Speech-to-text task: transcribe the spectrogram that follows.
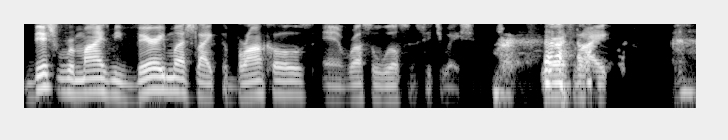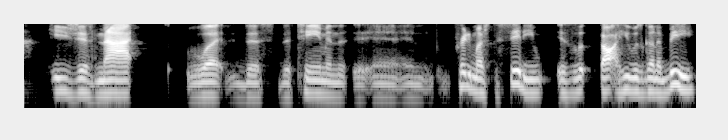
this reminds me very much like the Broncos and Russell Wilson situation, where it's like he's just not what this the team and and pretty much the city is thought he was going to be.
